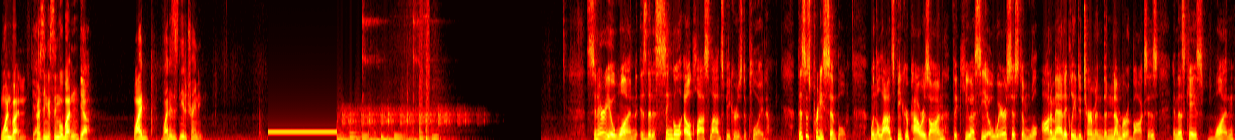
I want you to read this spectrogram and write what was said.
One button. Yeah. Pressing a single button? Yeah. Why, why does this need a training? Scenario 1 is that a single L-class loudspeaker is deployed. This is pretty simple. When the loudspeaker powers on, the QSC aware system will automatically determine the number of boxes, in this case 1,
